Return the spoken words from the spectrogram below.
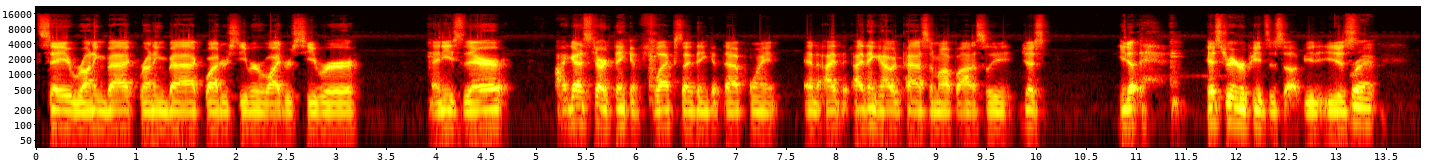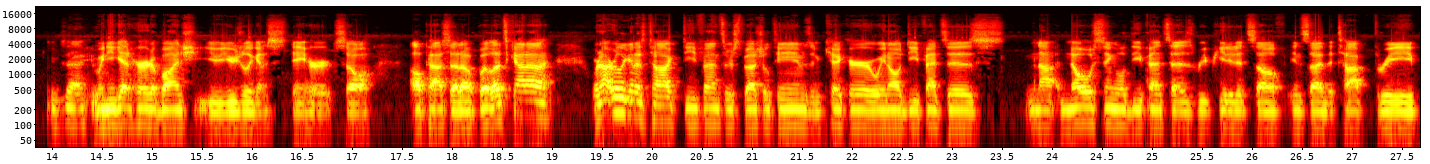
say, running back, running back, wide receiver, wide receiver, and he's there, I got to start thinking flex. I think at that point, and I I think I would pass him up. Honestly, just he does. History repeats itself. You, you just Right. Exactly. when you get hurt a bunch, you're usually going to stay hurt. So I'll pass that up. But let's kind of, we're not really going to talk defense or special teams and kicker. We know defenses, not no single defense has repeated itself inside the top three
